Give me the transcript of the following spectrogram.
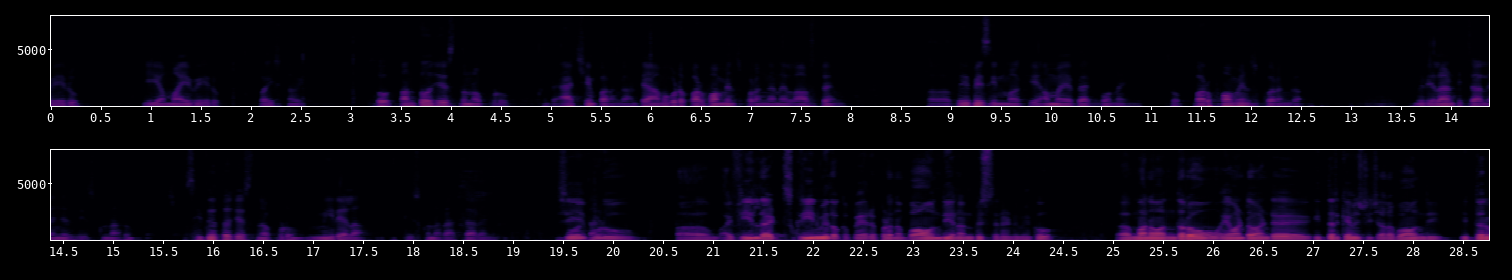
వేరు ఈ అమ్మాయి వేరు వైష్ణవి. సో తనతో చేస్తున్నప్పుడు అంటే యాక్టింగ్ పరంగా అంటే ఆమె కూడా పర్ఫార్మెన్స్ పరంగానే లాస్ట్ టైం బేబీ సినిమాకి అమ్మాయి బ్యాక్ బోన్ అయింది. సో పర్ఫార్మెన్స్ పరంగా మీరు ఎలాంటి ఛాలెంజెస్ తీసుకున్నారు? సిద్ధుతో చేస్తున్నప్పుడు మీరు ఎలా తీసుకున్నారు ఆ ఛాలెంజ్ ఇప్పుడు ఐ ఫీల్ దట్ స్క్రీన్ మీద ఒక పేరు ఎప్పుడైనా బాగుంది అని అనిపిస్తుందండి మీకు. మనం అందరం ఏమంటాం అంటే ఇద్దరు కెమిస్ట్రీ చాలా బాగుంది ఇద్దరు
